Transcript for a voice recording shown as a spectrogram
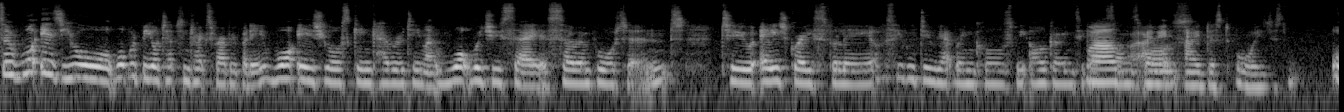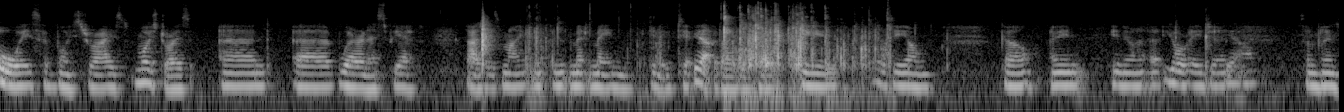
So what is your what would be your tips and tricks for everybody? What is your skincare routine like? What would you say is so important to age gracefully? Obviously we do get wrinkles, we are going to get Well, sunspots. I mean, I just always, just always have moisturised, moisturise, and uh, wear an SPF. That is my main, you know, tip Yeah. that I would say to you as a young girl. I mean, you know, at your age, I yeah. sometimes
